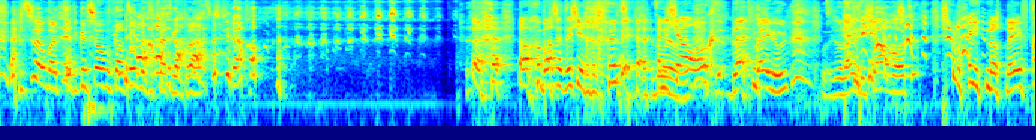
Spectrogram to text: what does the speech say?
Het is zo, maar je kunt zoveel kanten op met de vet gaan praten. Nou, Bas, het is je gegund. en de sjaal ook. Blijf meedoen. Zolang het een sjaal wordt. Zolang je nog leeft.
